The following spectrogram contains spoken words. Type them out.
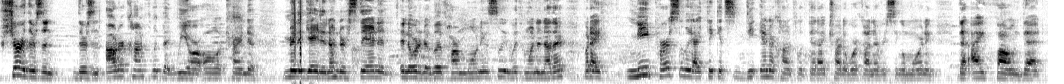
sure there's an there's an outer conflict that we are all trying to mitigate and understand in, in order to live harmoniously with one another. But I, me personally, I think it's the inner conflict that I try to work on every single morning that I found that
